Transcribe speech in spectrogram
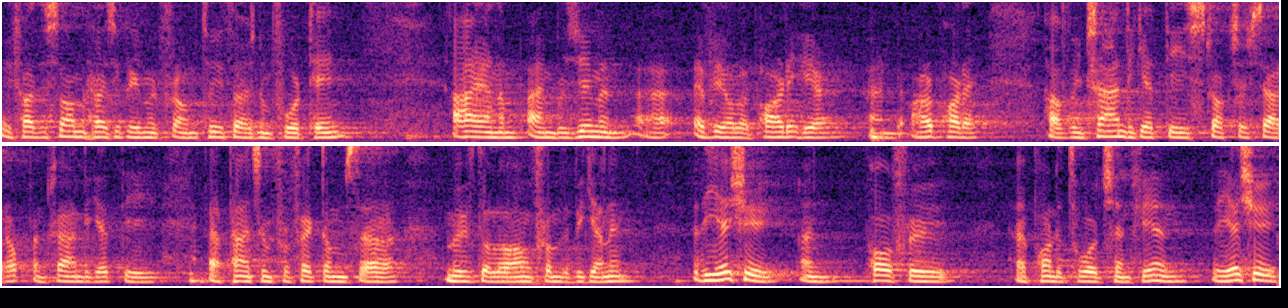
We've had the Stormont House Agreement from 2014. I, and I'm, I'm presuming uh, every other party here and our party, have been trying to get these structures set up and trying to get the uh, pension for victims moved along from the beginning. The issue, and Paul Frew uh, pointed towards Sinn Féin, the issue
